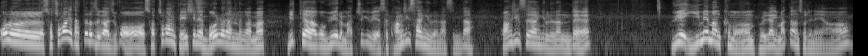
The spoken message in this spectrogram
오늘 소초광이 다 떨어져 가지고 소초광 대신에 뭘 넣어놨는가만 밑에하고 위에를 맞추기 위해서 광식 사양기를 넣어놨습니다. 광식 사양기를 넣어놨는데 위에 2매만큼은 벌량이 맞다는 소리네요.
